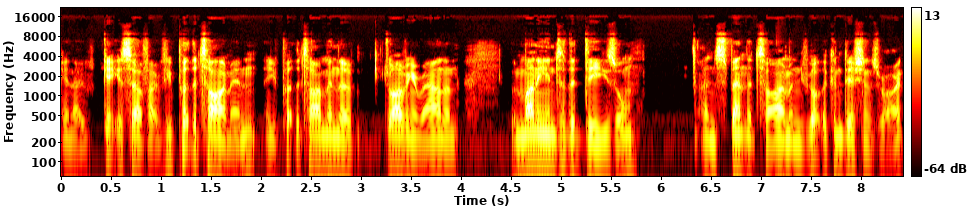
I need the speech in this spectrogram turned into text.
You know, get yourself out. If you put the time in, you put the time in the driving around and the money into the diesel, and spent the time, and you've got the conditions right.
